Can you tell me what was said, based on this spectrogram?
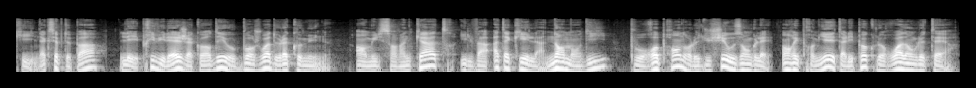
qui n'accepte pas les privilèges accordés aux bourgeois de la commune. En 1124, il va attaquer la Normandie pour reprendre le duché aux Anglais. Henri Ier est à l'époque le roi d'Angleterre.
